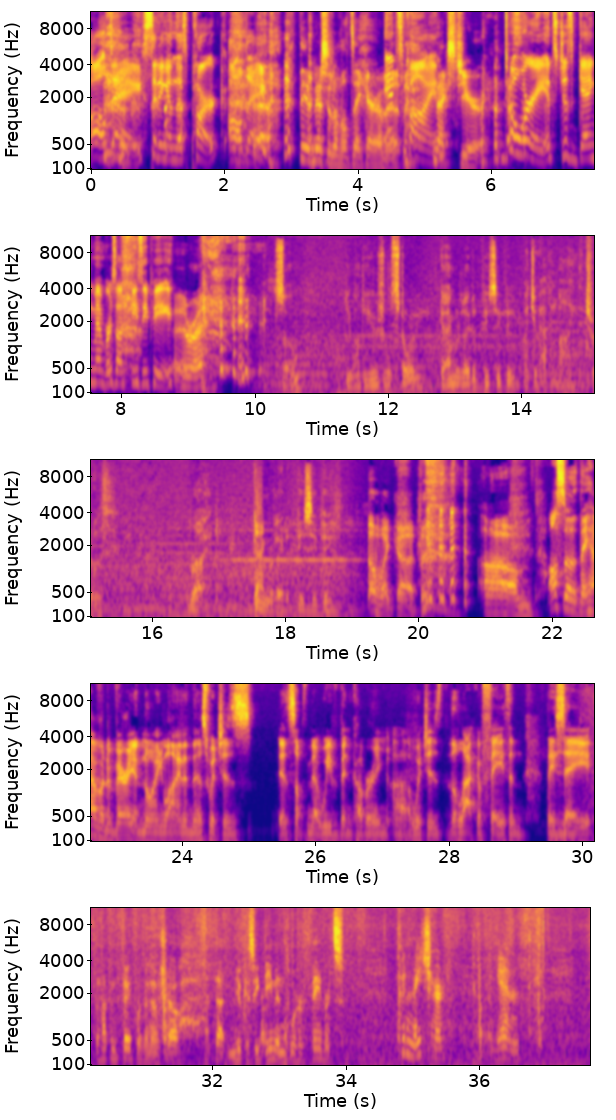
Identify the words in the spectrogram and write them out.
all day sitting in this park all day. the initiative will take care of it. It's fine. next year, Don't worry, it's just gang members on PCP. right? So, you want the usual story? Gang related PCP? What you have in mind, the truth? Right. Gang related PCP. Oh my god. um also they have a very annoying line in this which is is something that we've been covering uh which is the lack of faith and they say So how come Faith was a no-show? I thought mucusy demons were her favorites. Couldn't reach her. Again.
